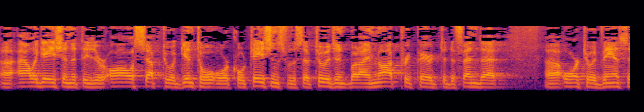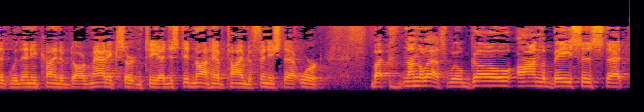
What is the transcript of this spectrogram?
uh, allegation that these are all Septuagintal or quotations for the Septuagint, but I'm not prepared to defend that uh, or to advance it with any kind of dogmatic certainty. I just did not have time to finish that work. But nonetheless, we'll go on the basis that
